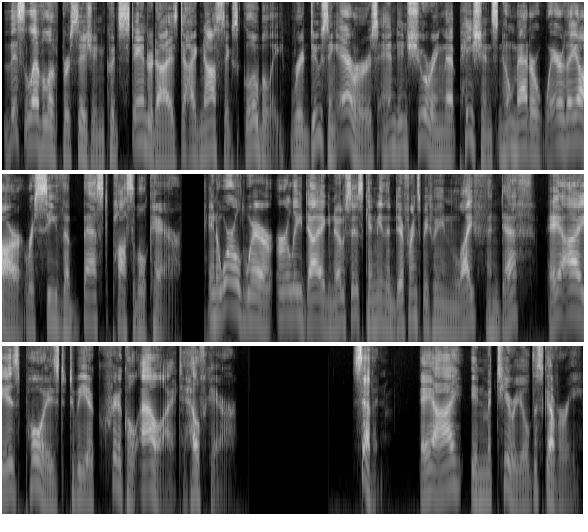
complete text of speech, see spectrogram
This level of precision could standardize diagnostics globally, reducing errors and ensuring that patients, no matter where they are, receive the best possible care. In a world where early diagnosis can mean the difference between life and death, AI is poised to be a critical ally to healthcare. 7. AI in Material Discovery.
